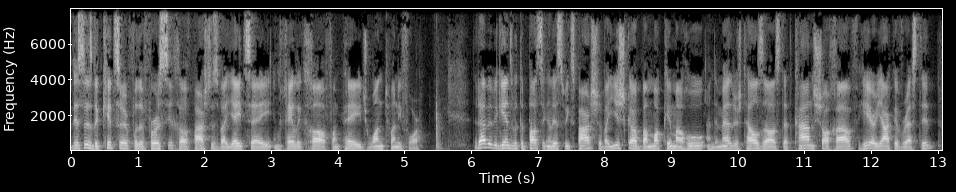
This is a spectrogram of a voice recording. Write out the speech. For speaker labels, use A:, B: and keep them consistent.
A: This is the kitzer for the first sikha of Parshas Vayeitzei in Chelik Chav on page 124. The Rebbe begins with the pasuk in this week's Parsha Vayishkav Bamokim Mahu, and the Medrash tells us that Kan Shochav, here Yaakov rested,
